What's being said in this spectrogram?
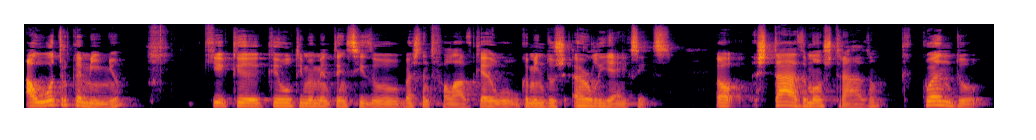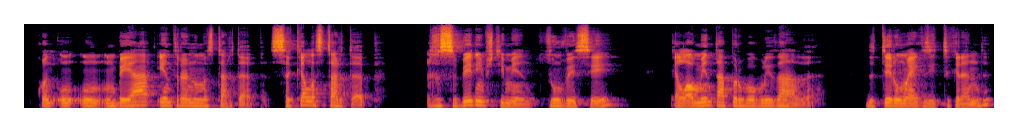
Há outro caminho, que, que, que, ultimamente tem sido bastante falado, que é o, o caminho dos early exits. Está demonstrado que quando, quando um, um, BA entra numa startup, se aquela startup receber investimento de um VC, ela aumenta a probabilidade de ter um exit grande,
